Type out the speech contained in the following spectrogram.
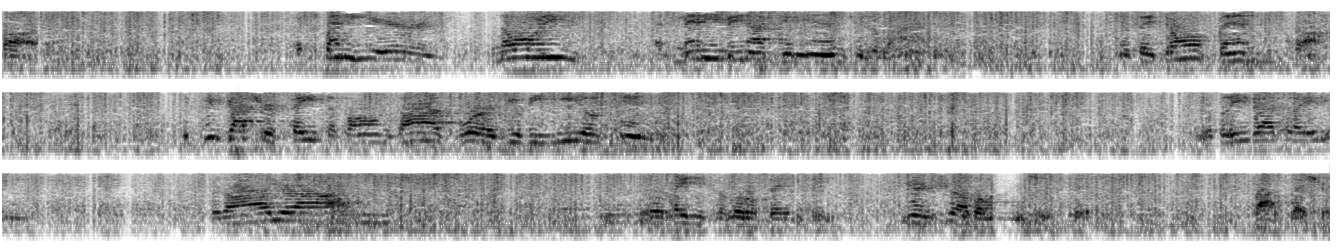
sorry. But spending here and knowing that many may not get into the line. If they don't, then stop. If you've got your faith upon God's Word, you'll be healed anyway. You believe that, lady? With all your heart. The lady's a little baby. You're in trouble. God bless you.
